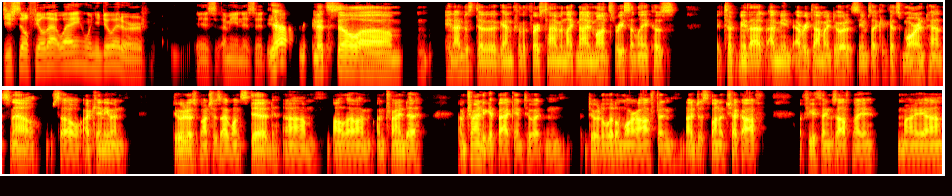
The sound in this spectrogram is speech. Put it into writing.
Do you still feel that way when you do it or is i mean is it yeah I mean, it's still um mean, I just did it again for the first time in like nine months recently because it took me that. I mean, every time I do it, it seems like it gets more intense now. So I can't even do it as much as I once did. Um, although I'm I'm trying to I'm trying to get back into it and do it a little more often. I just want to check off a few things off my my uh,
